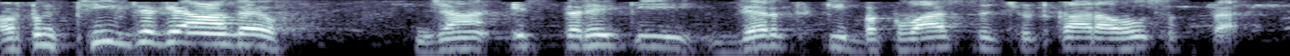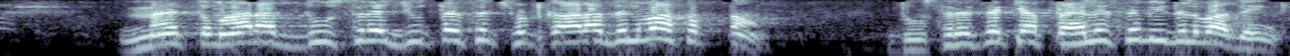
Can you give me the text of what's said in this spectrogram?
और तुम ठीक जगह आ गए हो, जहाँ इस तरह की व्यर्थ की बकवास से छुटकारा हो सकता है। मैं तुम्हारा दूसरे जूते से छुटकारा दिलवा सकता हूँ। दूसरे से क्या पहले से भी दिलवा देंगे?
